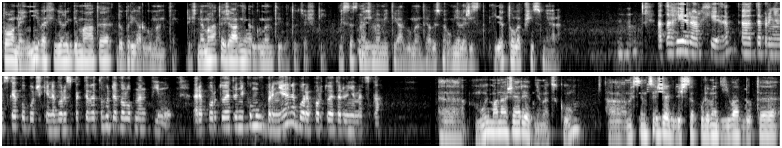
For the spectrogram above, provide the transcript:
to není ve chvíli, kdy máte dobrý argumenty. Když nemáte žádný argumenty, je to těžký. My se snažíme mít ty argumenty, aby jsme uměli říct, je to lepší směr. Mhm. A ta hierarchie eh, té brněnské pobočky, nebo respektive toho development týmu, reportujete někomu v Brně nebo reportujete do Německa? Eh, můj manažer je v Německu a myslím si, že když se budeme dívat do té eh,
